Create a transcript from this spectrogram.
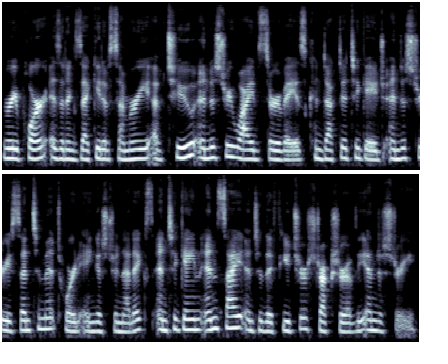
The report is an executive summary of two industry wide surveys conducted to gauge industry sentiment toward Angus genetics and to gain insight into the future structure of the industry.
